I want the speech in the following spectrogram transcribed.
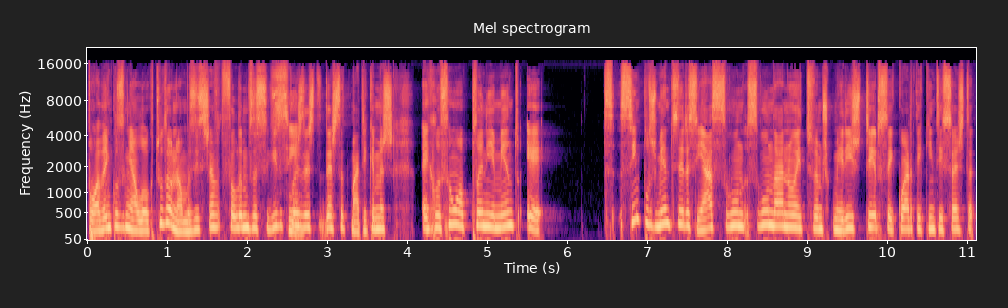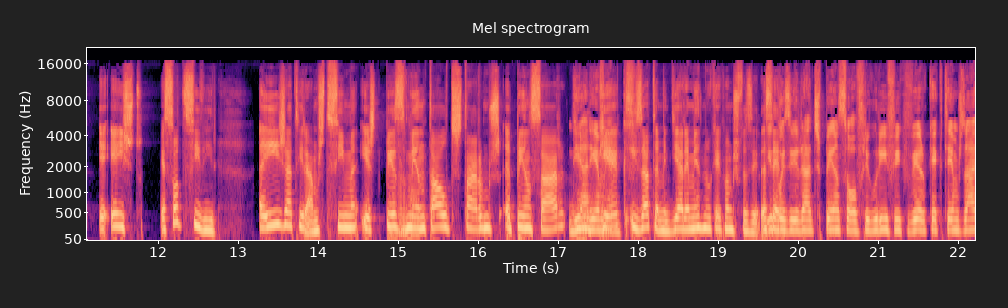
Podem cozinhar logo tudo ou não, mas isso já falamos a seguir Sim. depois deste, desta temática. Mas em relação ao planeamento, é simplesmente dizer assim: ah, segunda, segunda à noite vamos comer isto, terça e quarta e quinta e sexta. É, é isto. É só decidir aí já tiramos de cima este peso é mental de estarmos a pensar diariamente. No que é que, exatamente, diariamente no que é que vamos fazer. A e sério. depois ir à dispensa ou ao frigorífico ver o que é que temos, ah,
